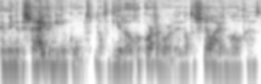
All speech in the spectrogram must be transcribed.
er minder beschrijving in komt, dat de dialogen korter worden en dat de snelheid omhoog gaat.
